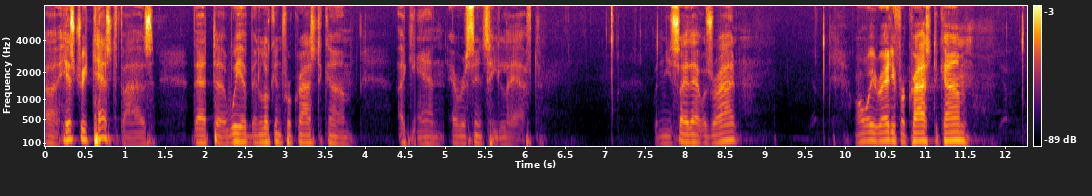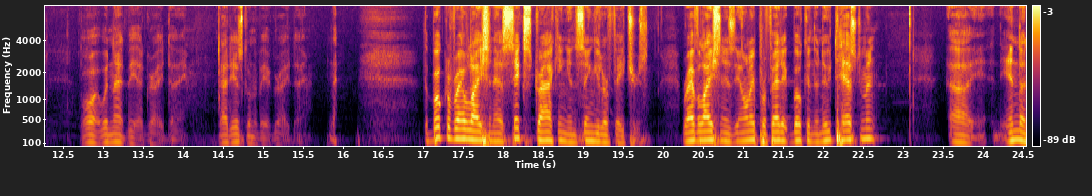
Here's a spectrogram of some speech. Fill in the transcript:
Uh, history testifies that uh, we have been looking for Christ to come again ever since he left. Wouldn't you say that was right? Are we ready for Christ to come? Boy, wouldn't that be a great day? That is going to be a great day. the book of Revelation has six striking and singular features. Revelation is the only prophetic book in the New Testament. Uh, in the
